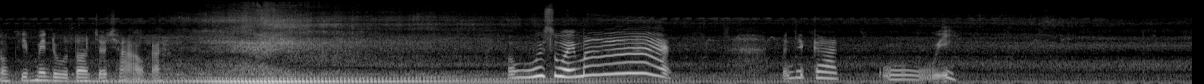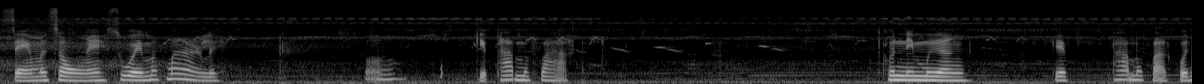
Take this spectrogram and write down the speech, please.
ลงคลิปให้ดูตอนเช้าๆค่ะ โอ้ยสวยมาก บรรยากาศ โอ้ย แสงมันส่องไง สวยมาก ๆ เลย เก็บภาพมาฝาก คนในเมือง เก็บภาพมาฝากคน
